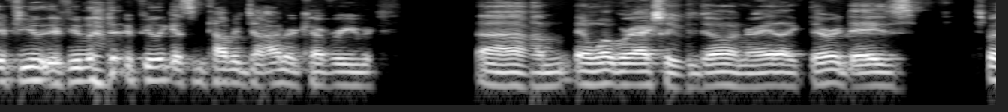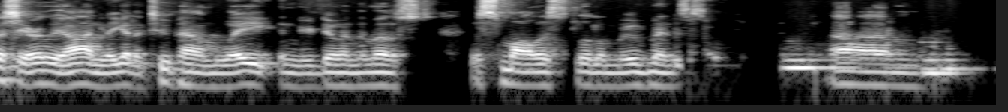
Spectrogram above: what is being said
if you if you look, if you look at some Tommy John recovery, um, and what we're actually doing, right? Like there were days, especially early on, you got a two pound weight and you're doing the most the smallest little movements. Um,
